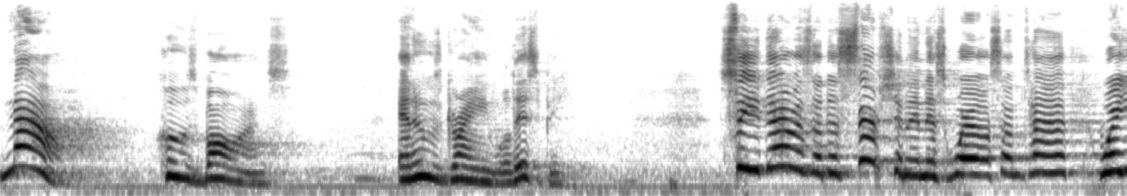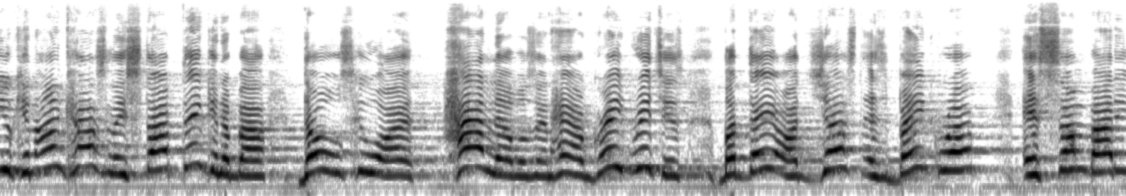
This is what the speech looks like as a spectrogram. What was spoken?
Now, whose barns and whose grain will this be? See, there is a deception in this world sometimes where you can unconsciously stop thinking about those who are high levels and have great riches, but they are just as bankrupt as somebody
